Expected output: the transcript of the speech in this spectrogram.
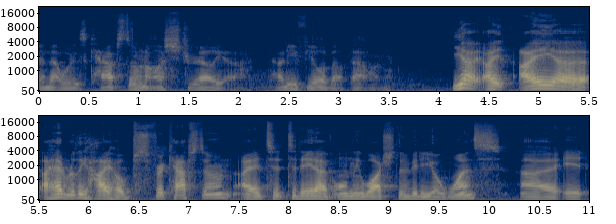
and that was Capstone Australia. How do you feel about that one? Yeah, I I, uh, I had really high hopes for Capstone. I to, to date I've only watched the video once. Uh, it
